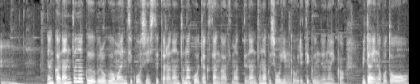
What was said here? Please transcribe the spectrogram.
うん。なんかなんとなくブログを毎日更新してたらなんとなくお客さんが集まってなんとなく商品が売れてくんじゃないかみたいなことを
